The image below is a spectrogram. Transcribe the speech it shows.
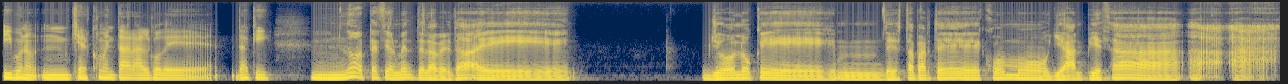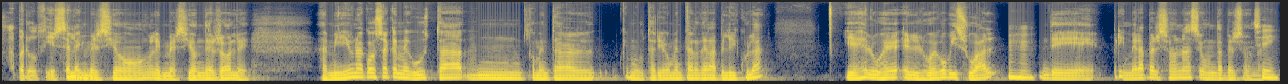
Y bueno, mm, ¿quieres comentar algo de, aquí? No, especialmente, la verdad. Eh, yo lo que mm, de esta parte es como ya empieza a, producirse la inversión, la inversión de roles. A mí una cosa que me gusta mm, comentar, que me gustaría comentar de la película, y es el, el juego visual de primera persona, segunda persona. Sí.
